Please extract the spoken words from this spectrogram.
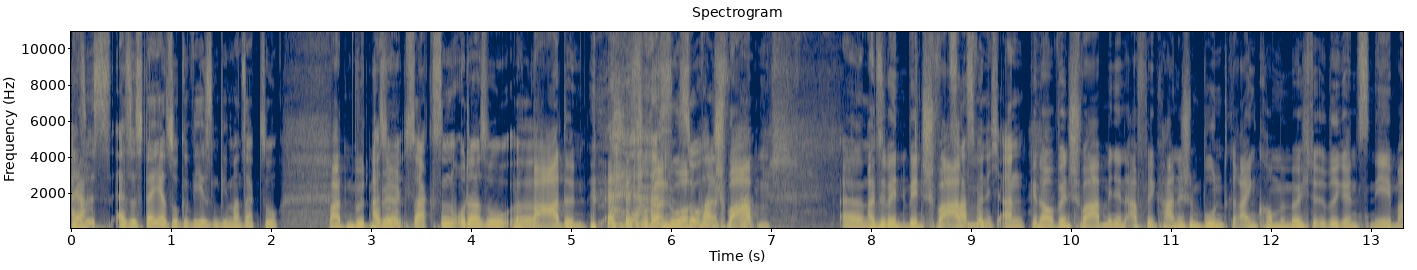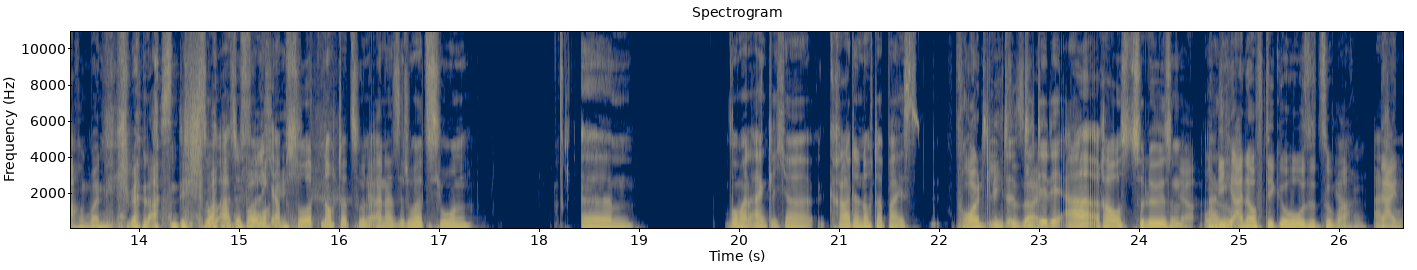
Also Ja. es, also es wäre ja so gewesen, wie man sagt, so, also Baden-Württemberg. Sachsen oder so. oder äh, Baden. Sogar nur. sowas, Schwaben. ähm, Also wenn, wenn Schwaben. fassen wir nicht an. Genau, wenn Schwaben in den afrikanischen Bund reinkommen möchte, übrigens, nee, machen wir nicht. Wir lassen die So, Schwaben also bei völlig absurd, noch dazu in Ja. einer Situation, ähm, wo man eigentlich ja gerade noch dabei ist, Freundlich die, zu die sein. DDR rauszulösen. Ja, und also, nicht eine auf dicke Hose zu Ja, machen. also Nein,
